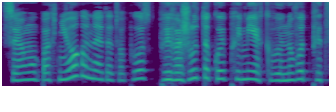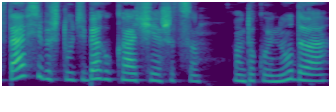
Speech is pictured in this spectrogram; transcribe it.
своему партнеру на этот вопрос привожу такой пример. Говорю, ну вот представь себе, что у тебя рука чешется. Он такой, ну да.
